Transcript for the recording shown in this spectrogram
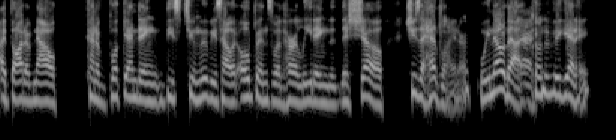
I thought of now, kind of bookending these two movies, how it opens with her leading the, this show. She's a headliner. We know that from the beginning.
